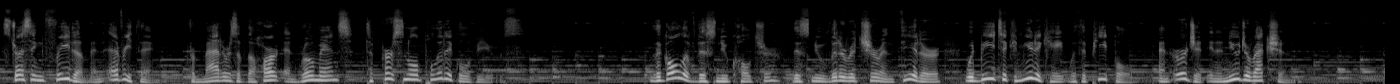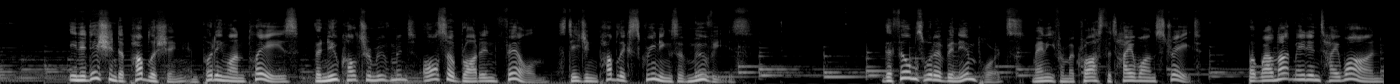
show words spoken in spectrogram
stressing freedom in everything, from matters of the heart and romance to personal political views. The goal of this new culture, this new literature and theater, would be to communicate with the people and urge it in a new direction. In addition to publishing and putting on plays, the New Culture movement also brought in film, staging public screenings of movies. The films would have been imports, many from across the Taiwan Strait, but while not made in Taiwan,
